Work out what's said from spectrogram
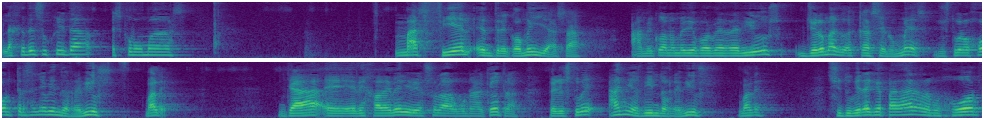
la gente suscrita es como más, más fiel, entre comillas, o sea, a mí cuando me dio por ver reviews, yo no me descansé en un mes, yo estuve a lo mejor tres años viendo reviews, ¿vale? ya he dejado de ver y veo solo alguna que otra. Pero estuve años viendo reviews, ¿vale? Si tuviera que pagar, a lo mejor,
